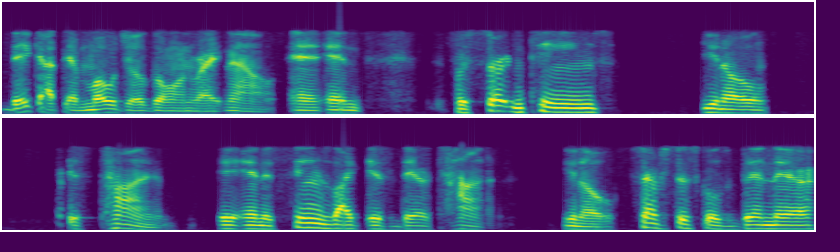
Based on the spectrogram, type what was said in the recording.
they got their mojo going right now. And, and for certain teams, you know, it's time. And it seems like it's their time. You know, San Francisco's been there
